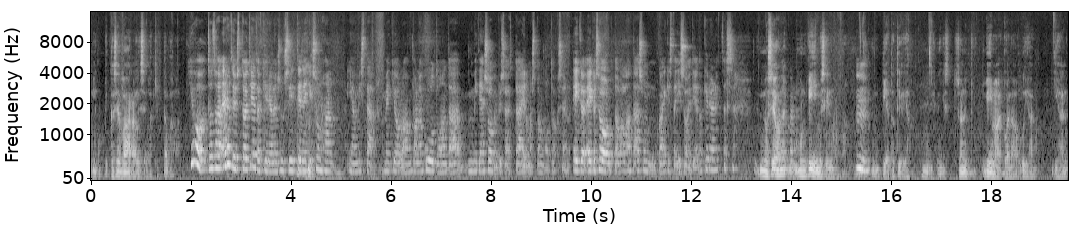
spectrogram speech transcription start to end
niin kuin pikkasen vaarallisellakin tavalla. Joo, tota, erityisesti tuo tietokirjallisuus, siitä tietenkin sunhan, ja mistä mekin ollaan paljon kuultu, on tämä, miten Suomi pysäyttää ilmastonmuutoksen. Eikö, eikö se ollut tavallaan tämä sun kaikista isoin tietokirja nyt tässä? No se on mun viimeisin mm. tietokirja. Se on nyt viime aikoina ollut ihan, ihan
